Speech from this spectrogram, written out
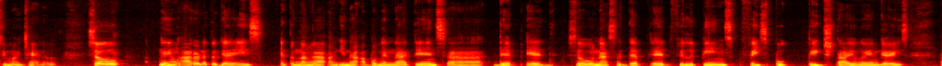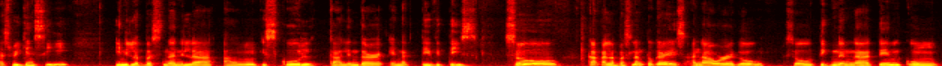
to my channel. So, ngayong araw na to guys, ito na nga ang inaabangan natin sa DepEd. So, nasa DepEd Philippines Facebook page tayo ngayon guys. As we can see, inilabas na nila ang school calendar and activities. So, kakalabas lang to guys an hour ago. So, tignan natin kung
